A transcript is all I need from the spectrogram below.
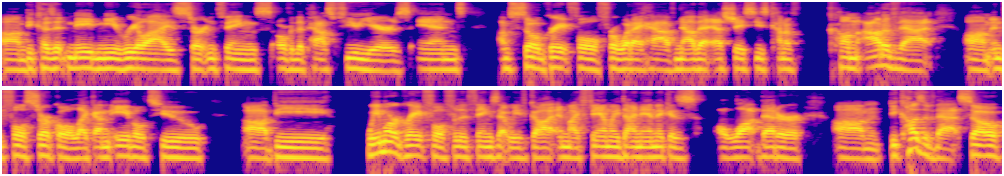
um, because it made me realize certain things over the past few years. And i'm so grateful for what i have now that sjc's kind of come out of that um, in full circle. Like i'm able to uh, be way more grateful for the things that we've got and my family dynamic is a lot better um, because of that. So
